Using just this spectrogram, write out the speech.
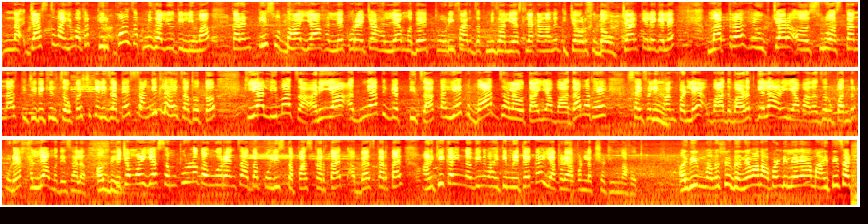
ना- जास्त नाही मात्र किरकोळ जखमी झाली होती लिमा कारण ती सुद्धा या हल्लेखोऱ्याच्या हल्ल्यामध्ये थोडीफार जखमी झाली असल्या कारणाने तिच्यावर सुद्धा उपचार केले गेले. मात्र हे उपचार सुरू असतानाच तिची देखील चौकशी केली जाते. सांगितलं हे जात होतं की या लिमाचा आणि या अज्ञात व्यक्तीचा काही एक वाद झाला होता. या वादामध्ये सैफ अली खान पडले. वाद वाढत गेला आणि या वादाचं रूपांतर पुढे हल्ल्यामध्ये झालं. त्याच्यामुळे या संपूर्ण कंगोऱ्यांचा आता पोलीस तपास करतायत अभ्यास करतायत. आणखी काही नवीन माहिती मिळते का? याकडे आपण लक्ष ठेवून आहोत. अगदी मनश्री धन्यवाद आपण दिलेल्या या माहितीसाठी.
